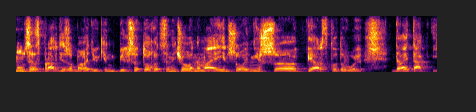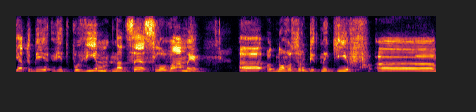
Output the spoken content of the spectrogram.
Ну, це справді же багадюкінг. Більше того, це нічого немає іншого ніж е, піар складової. Давай так. Я тобі відповім на це словами е, одного з робітників е,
